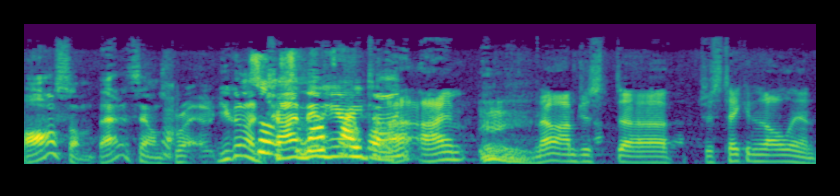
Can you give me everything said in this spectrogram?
awesome. That sounds great. You're gonna so, chime so in here anytime? I, am no, I'm just uh, just taking it all in.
